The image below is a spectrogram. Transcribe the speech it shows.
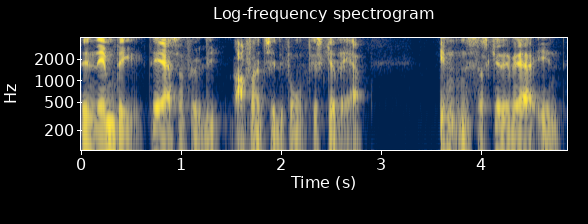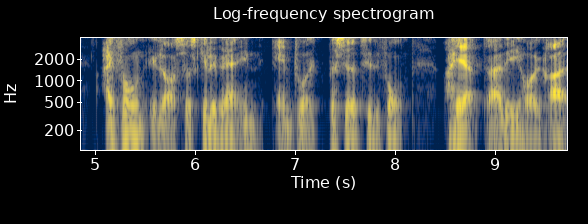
Den nemme del, det er selvfølgelig, hvad for en telefon det skal være. Enten så skal det være en iPhone, eller også så skal det være en Android-baseret telefon. Og her der er det i høj grad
